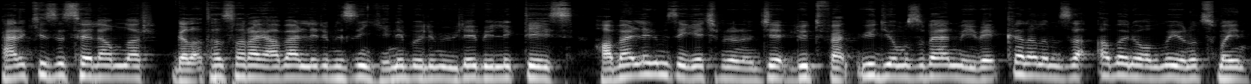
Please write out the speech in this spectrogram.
Herkese selamlar. Galatasaray haberlerimizin yeni bölümüyle birlikteyiz. Haberlerimize geçmeden önce lütfen videomuzu beğenmeyi ve kanalımıza abone olmayı unutmayın.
